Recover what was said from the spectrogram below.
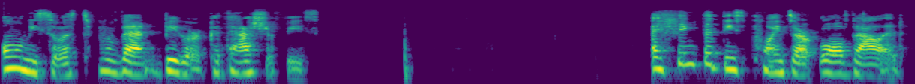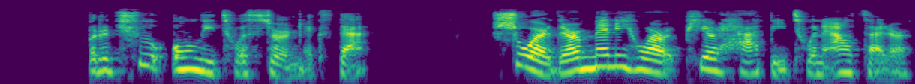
only so as to prevent bigger catastrophes. I think that these points are all valid, but are true only to a certain extent. Sure, there are many who appear happy to an outsider,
